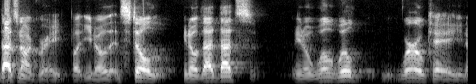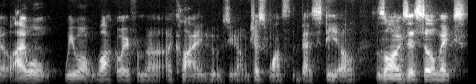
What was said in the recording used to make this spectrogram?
that's not great. But you know it's still you know that that's you know, we'll we'll we're okay. You know, I won't we won't walk away from a, a client who's you know just wants the best deal as long as it still makes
